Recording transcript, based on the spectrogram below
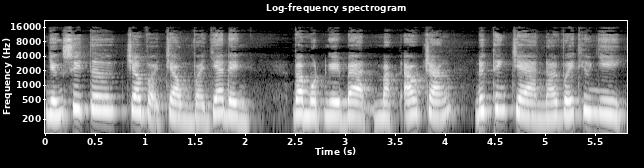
những suy tư cho vợ chồng và gia đình. Và một người bạn mặc áo trắng, Đức Thánh Cha nói với thiếu nhi.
